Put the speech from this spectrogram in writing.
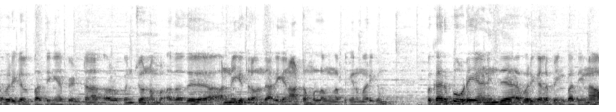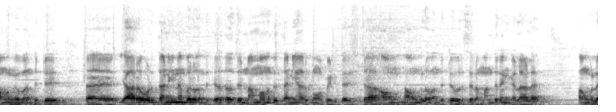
அகோரிகள் பார்த்தீங்க அப்படின்ட்டா கொஞ்சம் நம்ம அதாவது ஆன்மீகத்தில் வந்து அதிக நாட்டம் உள்ளவங்க அப்படிங்கிற மாதிரியும் இப்போ கருப்பு உடை அணிஞ்ச அகோரிகள் அப்படின்னு பார்த்தீங்கன்னா அவங்க வந்துட்டு யாரோ ஒரு தனி நபர் வந்துட்டு அதாவது நம்ம வந்து தனியாக இருக்கோம் அப்படின்னு தெரிஞ்சுட்டா அவங்க அவங்கள வந்துட்டு ஒரு சில மந்திரங்களால் அவங்கள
